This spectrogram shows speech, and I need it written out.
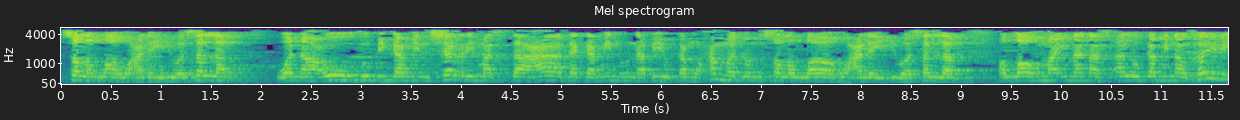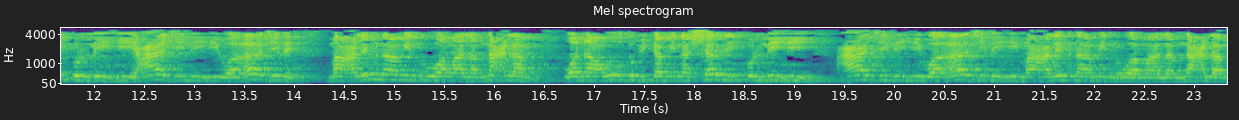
صلى الله عليه وسلم ونعوذ بك من شر ما استعاذك منه نبيك محمد صلى الله عليه وسلم اللهم إنا نسألك من الخير كله عاجله وآجله ما علمنا منه وما لم نعلم ونعوذ بك من الشر كله عاجله وآجله ما علمنا منه وما لم نعلم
